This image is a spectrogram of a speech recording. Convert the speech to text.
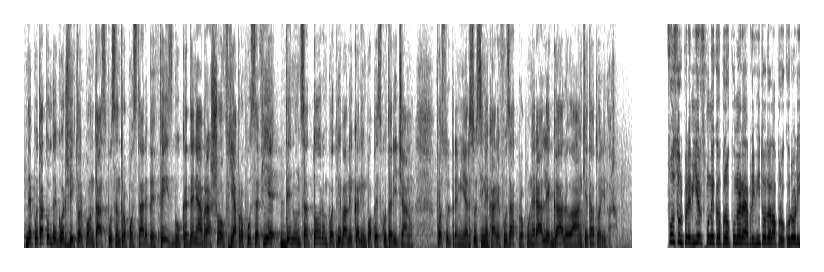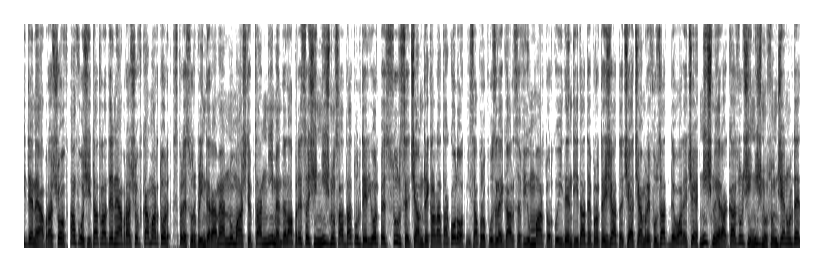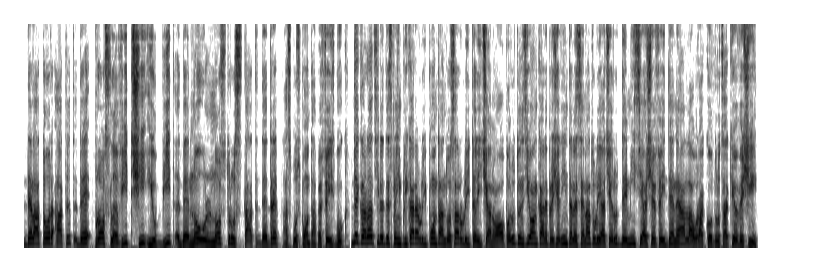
Deputatul de Gorj Victor Ponta a spus într-o postare pe Facebook că DNA Brașov i-a propus să fie denunțător împotriva lui Călim Popescu Tăricianu. Fostul premier susține că a refuzat propunerea legală a anchetatorilor. Fostul premier spune că propunerea a primit-o de la procurorii DNA Brașov. Am fost citat la DNA Brașov ca martor. Spre surprinderea mea, nu m-a așteptat nimeni de la presă și nici nu s-a dat ulterior pe surse ce am declarat acolo. Mi s-a propus legal să fiu martor cu identitate protejată, ceea ce am refuzat deoarece nici nu era cazul și nici nu sunt genul de delator atât de proslăvit și iubit de noul nostru stat de drept, a spus Ponta pe Facebook. Declarațiile despre implicarea lui Ponta în dosarul lui Tăricianu au apărut în ziua în care președintele Senatului a cerut demisia șefei DNA Laura Codruța Chioveși.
